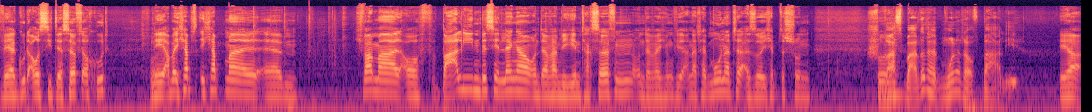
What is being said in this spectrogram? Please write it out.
wer gut aussieht, der surft auch gut. Voll. Nee, aber ich hab's, ich hab mal, ähm, ich war mal auf Bali ein bisschen länger und da waren wir jeden Tag surfen und da war ich irgendwie anderthalb Monate. Also ich habe das schon, Du schon. warst mal anderthalb Monate auf Bali? Ja,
